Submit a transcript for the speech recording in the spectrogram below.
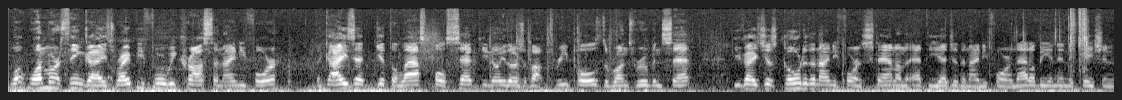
One, one more thing, guys. Right before we cross the 94, the guys that get the last pole set, you know, there's about three poles. The runs Ruben set. You guys just go to the 94 and stand on the, at the edge of the 94, and that'll be an indication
